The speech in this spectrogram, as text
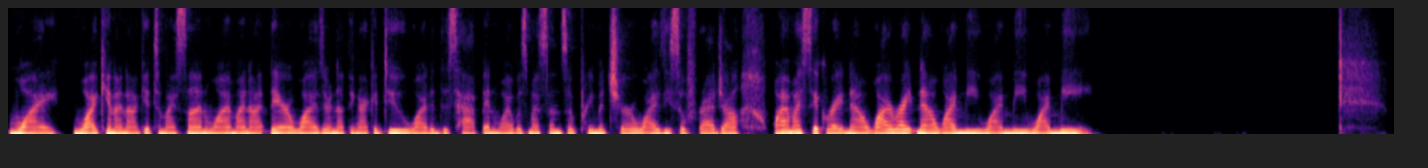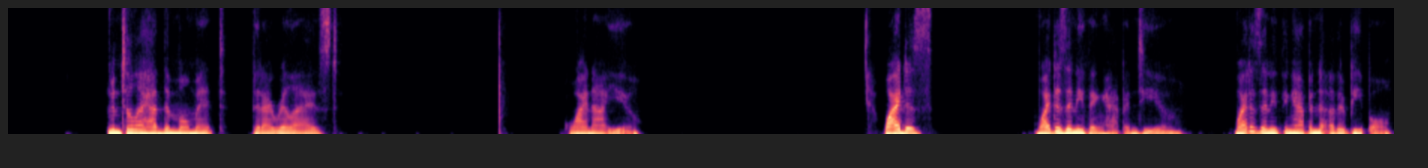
Why? Why can I not get to my son? Why am I not there? Why is there nothing I could do? Why did this happen? Why was my son so premature? Why is he so fragile? Why am I sick right now? Why right now? Why me? Why me? Why me? Until I had the moment that I realized, why not you? Why does why does anything happen to you? Why does anything happen to other people?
